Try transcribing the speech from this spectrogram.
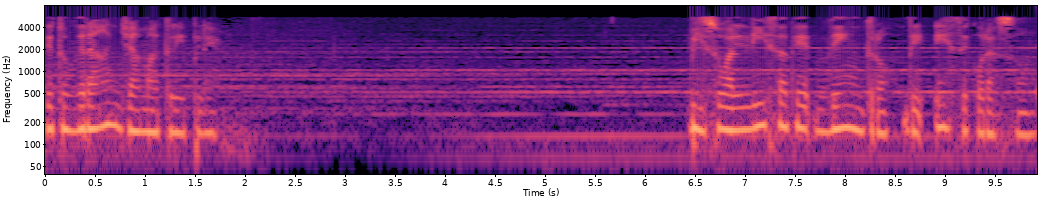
de tu gran llama triple. Visualízate dentro de ese corazón,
